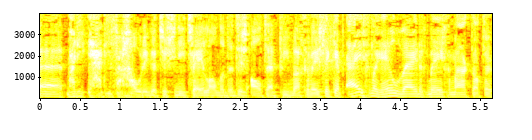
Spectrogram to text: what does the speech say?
Uh, maar die, ja, die verhoudingen tussen die twee landen, dat is altijd prima geweest. Ik heb eigenlijk heel weinig meegemaakt dat er,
